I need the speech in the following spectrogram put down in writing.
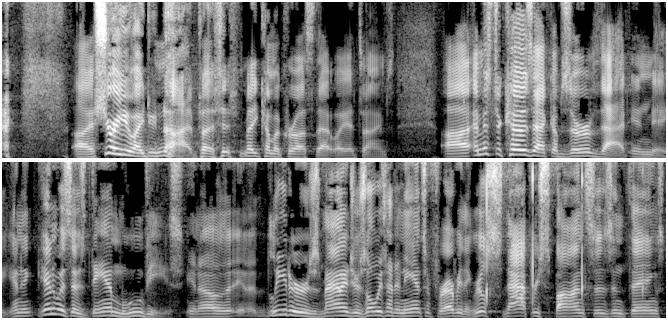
I assure you I do not, but it may come across that way at times. Uh, and Mr. Kozak observed that in me. And again, it was those damn movies. You know, leaders, managers always had an answer for everything, real snap responses and things.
